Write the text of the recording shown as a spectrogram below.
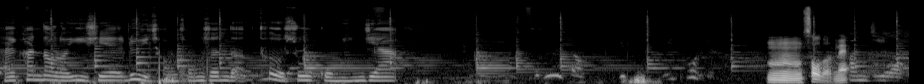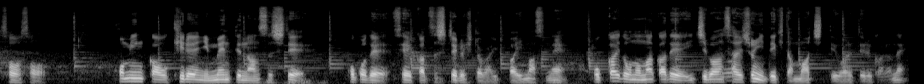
还看到了一些绿草丛生的特殊古民家。うん、そうだね。そうそう。古民家をきれいにメンテナンスして、ここで生活してる人がいっぱいいますね。北海道の中で一番最初にできた町って言われてるからね。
